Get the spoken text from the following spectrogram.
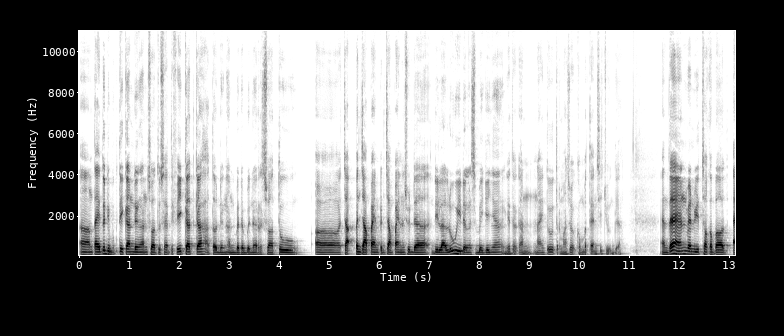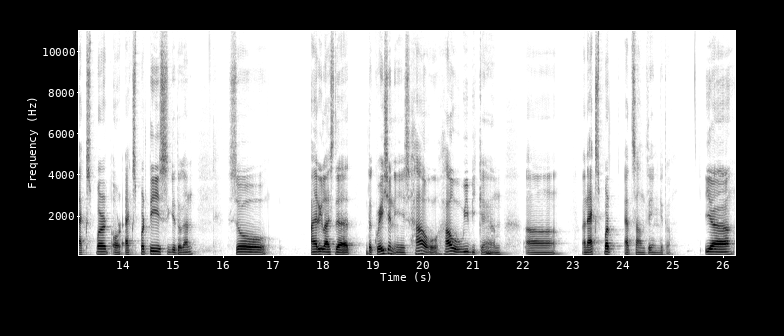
Uh, entah itu dibuktikan dengan suatu sertifikat kah atau dengan benar-benar suatu uh, pencapaian-pencapaian yang sudah dilalui dan sebagainya gitu kan. Nah itu termasuk kompetensi juga. And then when we talk about expert or expertise gitu kan. So I realize that the question is how how we became uh, an expert at something gitu. Ya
